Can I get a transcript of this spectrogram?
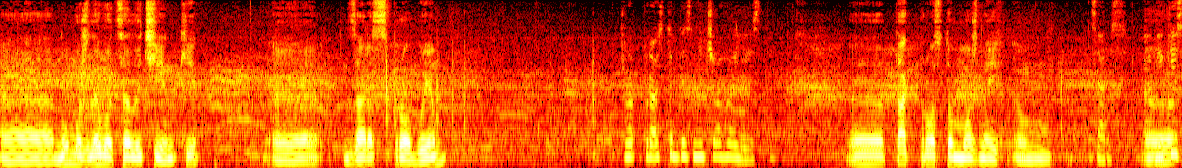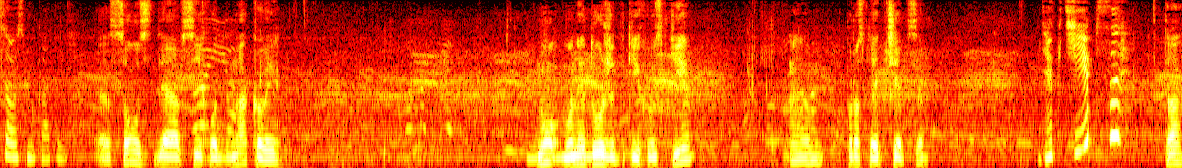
Е, ну, можливо, це личинки. Е, зараз спробуємо. Про- Просто без нічого їсти. Е, так просто можна їх. ем, Зараз. Е. В який соус макати? е, соус для всіх однаковий. Ну, вони дуже такі хрусткі, ем, просто як чипси. Як чіпси? Так.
